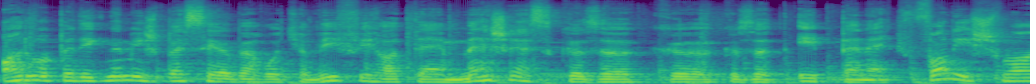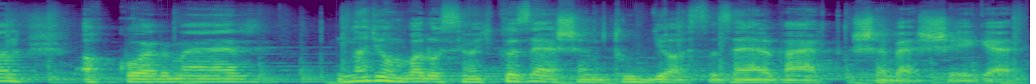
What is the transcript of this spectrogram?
Arról pedig nem is beszélve, hogyha Wi-Fi 6E meseszközök között éppen egy fal is van, akkor már nagyon valószínű, hogy közel sem tudja azt az elvárt sebességet.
